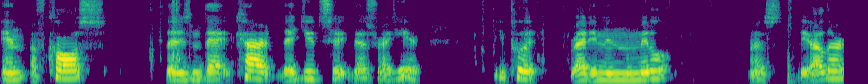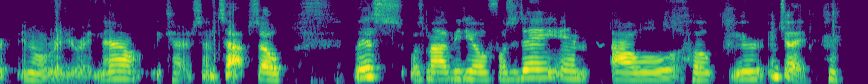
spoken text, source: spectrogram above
And of course, that isn't that card that you took, that's right here. You put right in in the middle as the other, and already right now, the card's on top. So, this was my video for today, and I will hope you enjoy it.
